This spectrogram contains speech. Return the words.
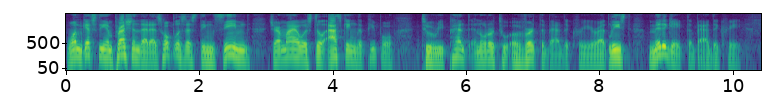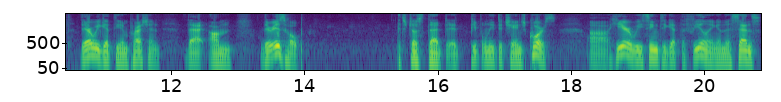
one gets the impression that as hopeless as things seemed, Jeremiah was still asking the people to repent in order to avert the bad decree, or at least mitigate the bad decree. There we get the impression that um, there is hope it's just that it, people need to change course. Uh, here we seem to get the feeling and the sense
